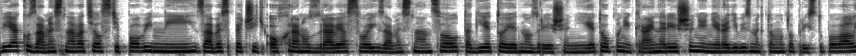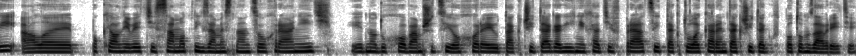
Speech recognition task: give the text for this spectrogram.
vy ako zamestnávateľ ste povinní zabezpečiť ochranu zdravia svojich zamestnancov, tak je to jedno z riešení. Je to úplne krajné riešenie, neradi by sme k tomuto pristupovali, ale pokiaľ neviete samotných zamestnancov chrániť, jednoducho vám všetci ochorejú tak či tak, ak ich necháte v práci, tak tu lekáren tak či tak potom zavriete.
